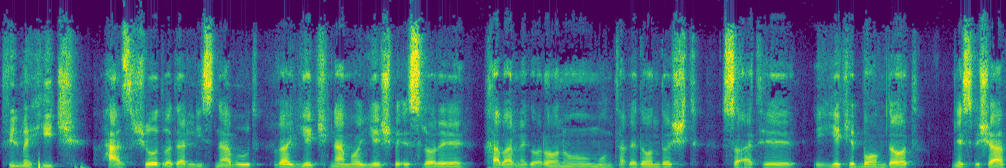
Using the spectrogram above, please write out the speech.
فیلم هیچ حذف شد و در لیست نبود و یک نمایش به اصرار خبرنگاران و منتقدان داشت. ساعت یک بامداد نصف شب.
